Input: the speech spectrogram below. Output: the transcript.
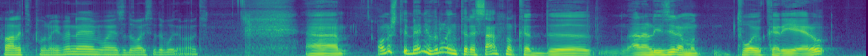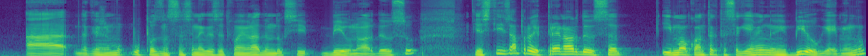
Hvala ti puno Ivane, moje zadovoljstvo da budem ovde. A, ono što je meni vrlo interesantno kad uh, analiziramo tvoju karijeru, a da kažem upoznao sam se negde sa tvojim radom dok si bio u Nordeusu, jesi ti zapravo i pre Nordeusa imao kontakta sa gamingom i bio u gamingu,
